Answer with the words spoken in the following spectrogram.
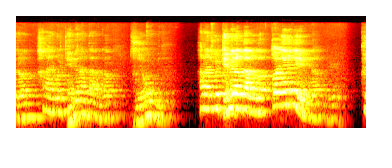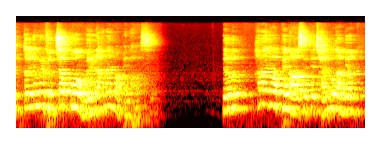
여러분 하나님을 대면한다는 것 두려움입니다. 하나님을 대면한다는 것 떨리는 일입니다. 그 떨림을 붙잡고 우리는 하나님 앞에 나왔어요. 여러분 하나님 앞에 나왔을 때 잘못하면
